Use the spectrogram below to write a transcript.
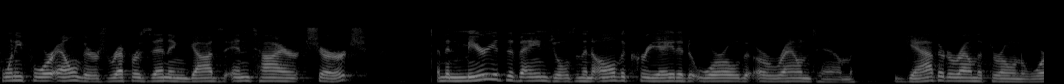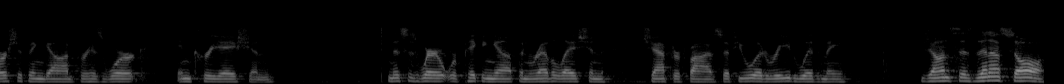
24 elders representing God's entire church, and then myriads of angels, and then all the created world around him, gathered around the throne, worshiping God for his work in creation. And this is where we're picking up in Revelation chapter 5. So if you would read with me. John says, Then I saw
